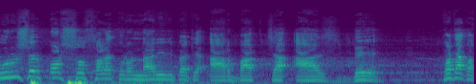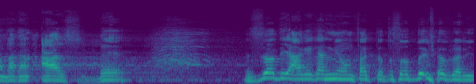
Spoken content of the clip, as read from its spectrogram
পুরুষের স্পর্শ ছাড়া কোনো নারীর পেটে আর বাচ্চা আসবে। কথা কন না কেন? আসবে। যদি আগেকার নিয়ম থাকতো তো চোদ্দই ফেব্রুয়ারি।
